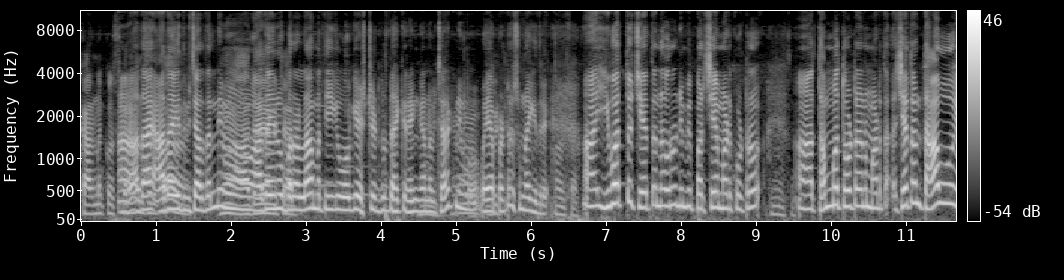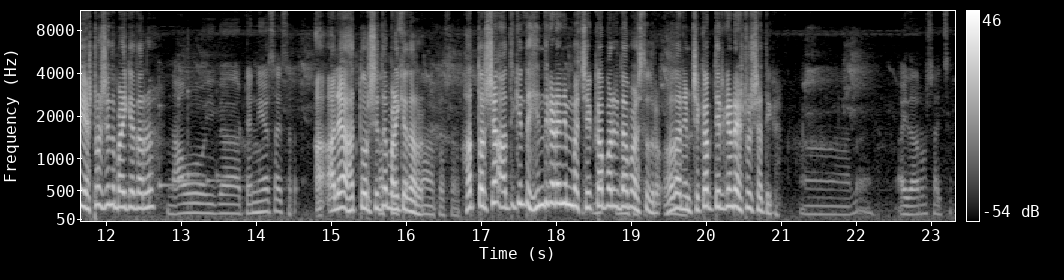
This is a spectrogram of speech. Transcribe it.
ಕಾರಣಕ್ಕೋಸ್ಕರ ಆದಾಯ ಆದಾಯದ ವಿಚಾರದಲ್ಲಿ ನೀವು ಆದಾಯನೂ ಬರಲ್ಲ ಮತ್ತು ಈಗ ಹೋಗಿ ಎಷ್ಟು ದುಡ್ಡು ಹಾಕಿರಿ ಹೆಂಗೆ ಅನ್ನೋ ವಿಚಾರಕ್ಕೆ ನೀವು ಭಯಪಟ್ಟರೆ ಸುಮ್ಮನಾಗಿದ್ರಿ ಆ, ಇವತ್ತು ಚೇತನ್ ಅವರು ನಿಮಗೆ ಪರಿಚಯ ಮಾಡಿಕೊಟ್ರು. ಆ, ತಮ್ಮ ತೋಟನ ಮಾಡ್ತಾ ಚೇತನ್ ತಾವು ಎಷ್ಟು ವರ್ಷದಿಂದ ಬಳಕೆದಾರರು? ನಾವು ಈಗ ಟೆನ್ ಇಯರ್ಸ್ ಆಯ್ತು ಸರ್. ಅಲ್ಲೇ ಹತ್ತು ವರ್ಷದಿಂದ ಬಳಕೆದಾರರು. ಹತ್ತು ವರ್ಷ. ಅದಕ್ಕಿಂತ ಹಿಂದ್ಗಡೆ ನಿಮ್ಮ ಚಿಕ್ಕಪ್ಪರಿದ್ದ ಬಳಸ್ತಿದ್ರು. ಹೌದಾ ನಿಮ್ಮ ಚಿಕ್ಕಪ್ಪ ತೀರ್ಕೊಂಡ್ರೆ ಎಷ್ಟು ವರ್ಷ ಐದಾರು ವರ್ಷ ಆಯ್ತು ಸರ್.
